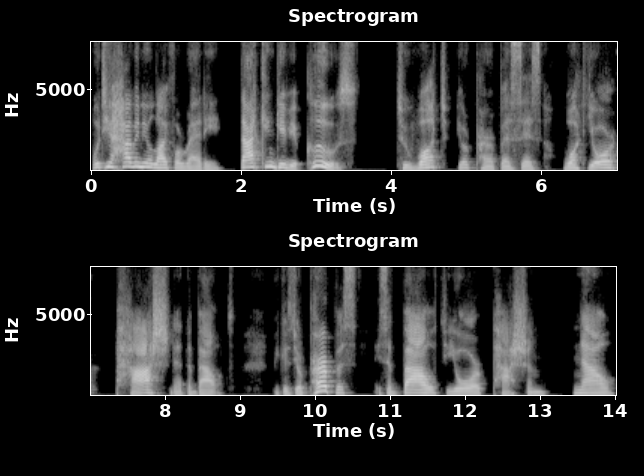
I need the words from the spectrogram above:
what you have in your life already. That can give you clues to what your purpose is, what you're passionate about. Because your purpose it's about your passion. Now,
